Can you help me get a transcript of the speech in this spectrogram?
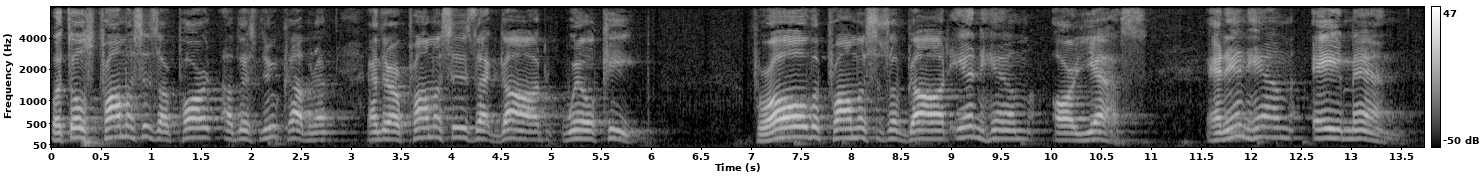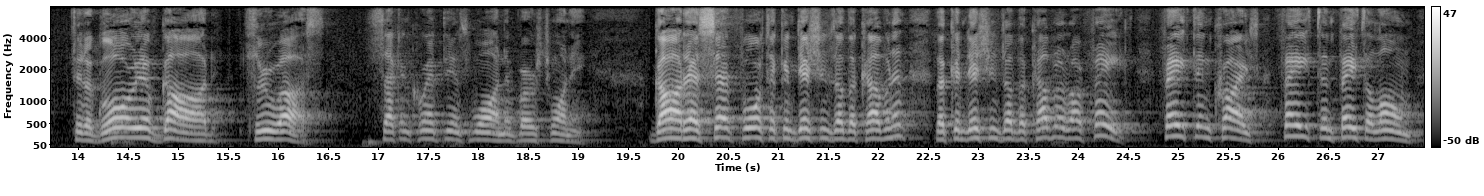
but those promises are part of this new covenant, and there are promises that God will keep. For all the promises of God in Him are yes, and in Him, amen, to the glory of God through us. 2 Corinthians 1 and verse 20. God has set forth the conditions of the covenant. The conditions of the covenant are faith faith in Christ, faith and faith alone.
